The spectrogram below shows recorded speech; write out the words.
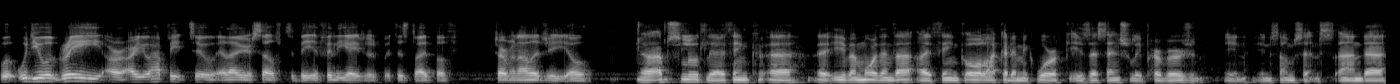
W- would you agree, or are you happy to allow yourself to be affiliated with this type of terminology, Yo? Uh, absolutely. I think uh, uh, even more than that, I think all academic work is essentially perversion in in some sense. And uh,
